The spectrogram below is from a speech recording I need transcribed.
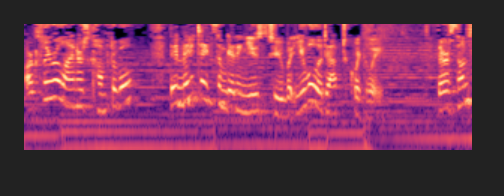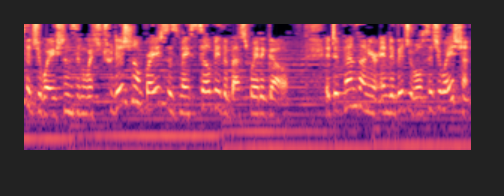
Are clear aligners comfortable? They may take some getting used to, but you will adapt quickly. There are some situations in which traditional braces may still be the best way to go. It depends on your individual situation.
